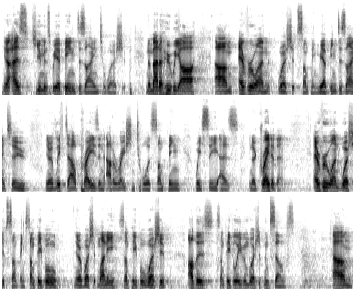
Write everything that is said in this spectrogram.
you know, as humans, we are being designed to worship. No matter who we are, um, everyone worships something. We are being designed to, you know, lift our praise and adoration towards something we see as, you know, greater than. Everyone worships something. Some people, you know, worship money. Some people worship others. Some people even worship themselves. Um,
